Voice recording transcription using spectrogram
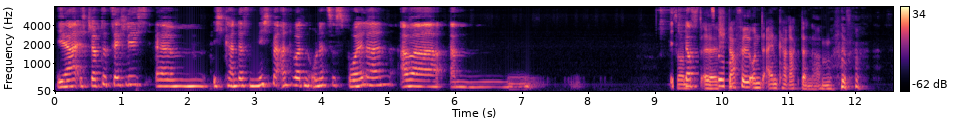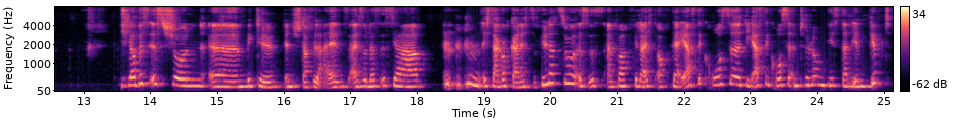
Ja, ich glaube tatsächlich, ähm, ich kann das nicht beantworten, ohne zu spoilern, aber ähm, ich Sonst glaub, äh, so, Staffel und ein Charakternamen. Ich glaube, es ist schon äh, Mickel in Staffel 1. Also das ist ja, ich sage auch gar nicht zu viel dazu. Es ist einfach vielleicht auch der erste große, die erste große Enthüllung, die es dann eben gibt.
